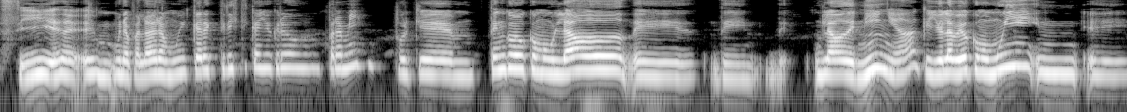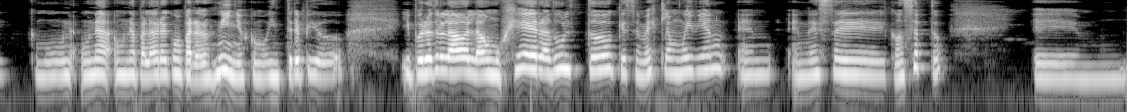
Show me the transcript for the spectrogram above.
sí, es, una palabra muy característica yo creo para mí, porque tengo como un lado de, de, un lado de niña que yo la veo como muy como una, una, una palabra como para los niños, como intrépido. Y por otro lado, el lado mujer, adulto, que se mezcla muy bien en, en ese concepto. Em,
